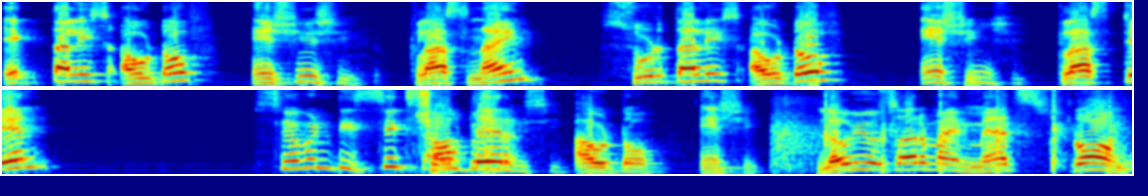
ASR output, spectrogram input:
એકતાલીસ આઉટ ઓફ એસી ક્લાસ નાઇન સુડતાલીસ આઉટ ઓફ એસી 80. Class ten seventy six out of એસી love you sir my math strong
